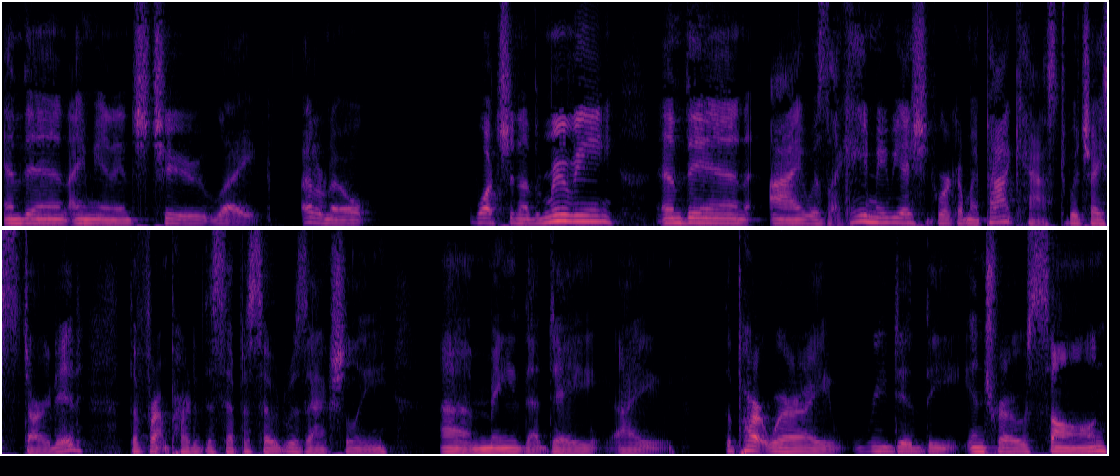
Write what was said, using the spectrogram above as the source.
and then I managed to like I don't know watch another movie, and then I was like, hey, maybe I should work on my podcast, which I started. The front part of this episode was actually um, made that day. I the part where I redid the intro song,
